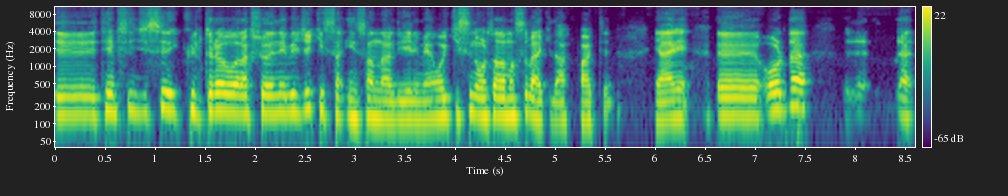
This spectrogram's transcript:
e, temsilcisi kültürel olarak söylenebilecek insanlar diyelim yani o ikisinin ortalaması belki de AK Parti. Yani e, orada e,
